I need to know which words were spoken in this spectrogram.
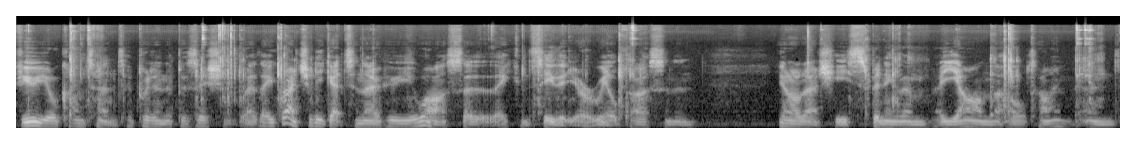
view your content are put in a position where they gradually get to know who you are so that they can see that you're a real person and you're not actually spinning them a yarn the whole time and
